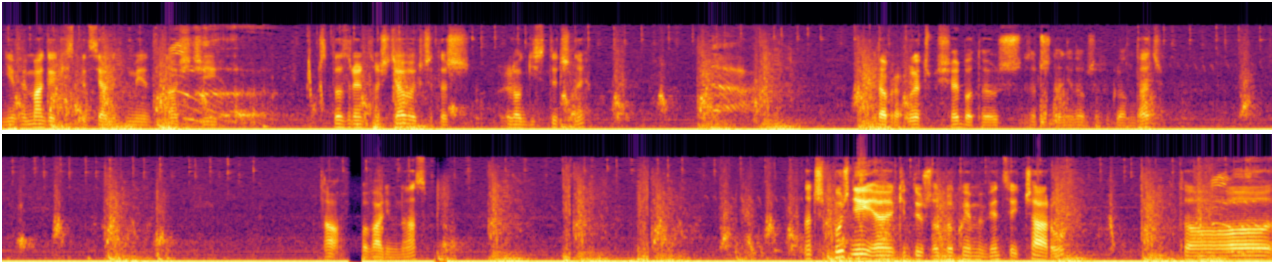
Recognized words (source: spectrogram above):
nie wymaga jakichś specjalnych umiejętności, czy to zręcznościowych, czy też logistycznych. Dobra, uleczmy się, bo to już zaczyna niedobrze wyglądać. O, powalił nas. Znaczy później, e, kiedy już odblokujemy więcej czarów, to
